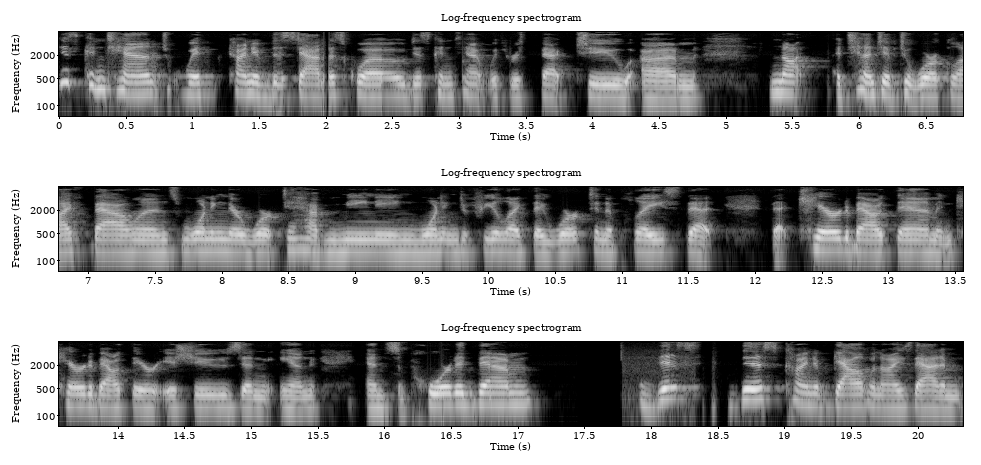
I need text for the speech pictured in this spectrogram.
discontent with kind of the status quo, discontent with respect to um, not attentive to work life balance, wanting their work to have meaning, wanting to feel like they worked in a place that that cared about them and cared about their issues and and and supported them. this this kind of galvanized that and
